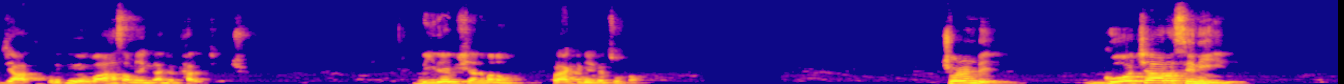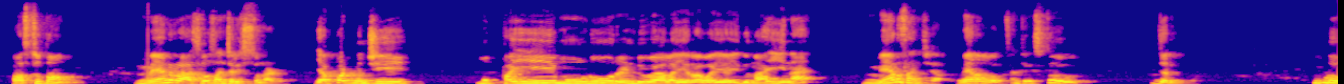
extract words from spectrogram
జాతకుడికి వివాహ సమయంగా నిర్ధారించవచ్చు. ఇప్పుడు ఇదే విషయాన్ని మనం ప్రాక్టికల్గా చూద్దాం. చూడండి. గోచార శని ప్రస్తుతం మేనరాశిలో సంచరిస్తున్నాడు. ఎప్పటి నుంచి? ముప్పై మూడు రెండు వేల ఇరవై ఐదున ఈయన మేన సంచారం మేనంలో సంచరిస్తూ జరుగుతుంది ఇప్పుడు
